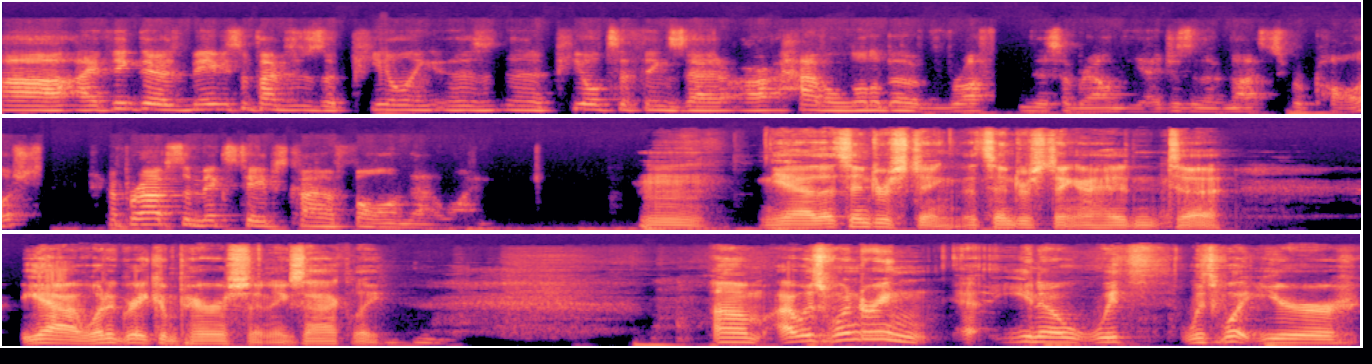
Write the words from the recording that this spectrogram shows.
uh, I think there's maybe sometimes there's appealing there's an appeal to things that are have a little bit of roughness around the edges and they're not super polished, and perhaps the mixtapes kind of fall in that line. Hmm. Yeah, that's interesting. That's interesting. I hadn't. Uh, yeah, what a great comparison. Exactly. Mm-hmm. Um, I was wondering, uh, you know, with with what you're,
